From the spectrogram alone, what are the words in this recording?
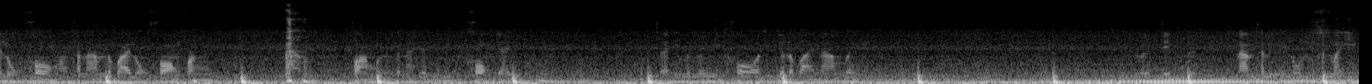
ายลงคลองถ้าน้ำระบายลงคลองฝั่งขวามือก็น่าจะมีคลองใหญ่ แต่อันนี้มันไม่มีท่อที่จะระบายน้ำไปเลยเต็มเลยน้ำทะเลหนุนขึ้นมาอีก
